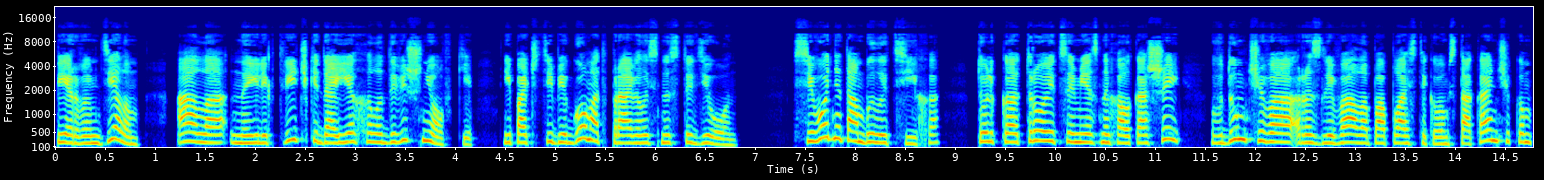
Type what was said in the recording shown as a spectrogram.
Первым делом Алла на электричке доехала до Вишневки и почти бегом отправилась на стадион. Сегодня там было тихо, только троица местных алкашей вдумчиво разливала по пластиковым стаканчикам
